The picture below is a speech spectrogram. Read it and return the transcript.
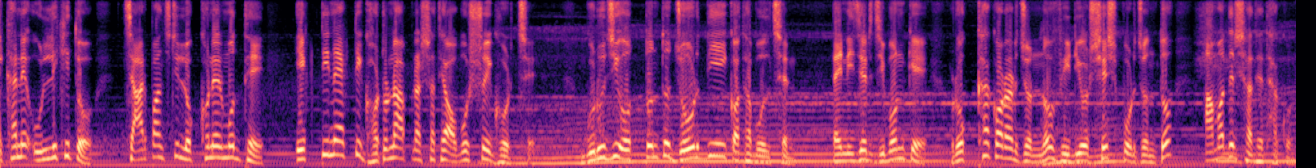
এখানে উল্লিখিত চার পাঁচটি লক্ষণের মধ্যে একটি না একটি ঘটনা আপনার সাথে অবশ্যই ঘটছে। গুরুজি অত্যন্ত জোর দিয়েই কথা বলছেন, তাই নিজের জীবনকে রক্ষা করার জন্য ভিডিওর শেষ পর্যন্ত আমাদের সাথে থাকুন।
